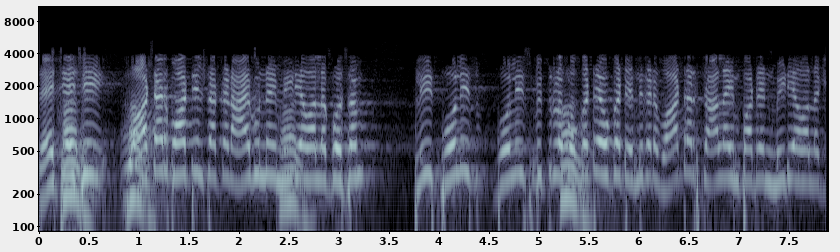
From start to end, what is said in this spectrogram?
దయచేసి వాటర్ బాటిల్స్ అక్కడ ఆగున్నాయి మీడియా వాళ్ళ కోసం ప్లీజ్ పోలీస్ పోలీస్ మిత్రులకు ఒకటే ఒకటి ఎందుకంటే వాటర్ చాలా ఇంపార్టెంట్ మీడియా వాళ్ళకి.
